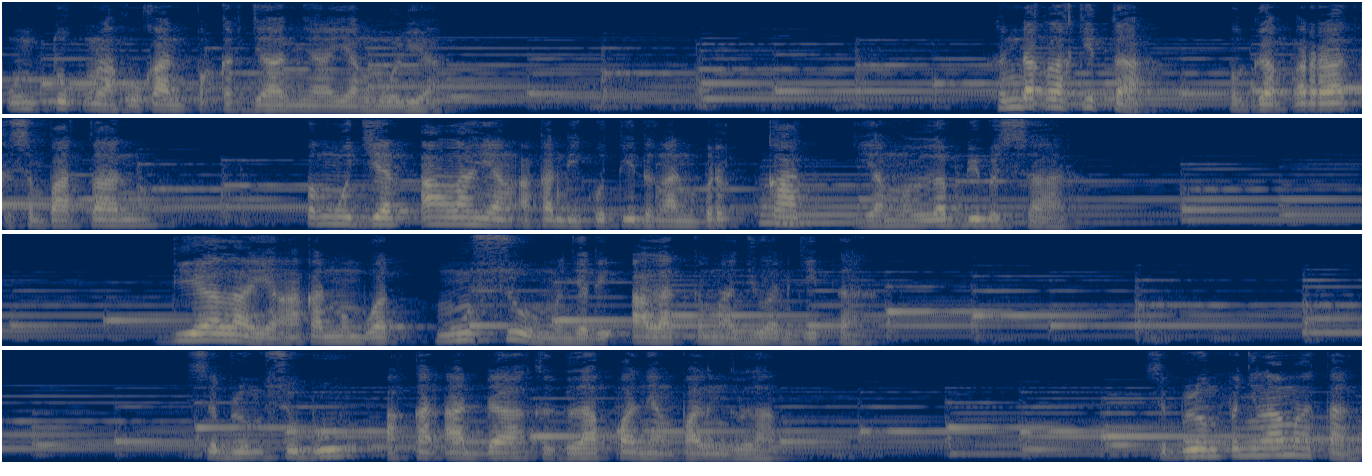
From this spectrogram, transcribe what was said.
untuk melakukan pekerjaannya yang mulia. Hendaklah kita pegang erat kesempatan pengujian Allah yang akan diikuti dengan berkat yang lebih besar Dialah yang akan membuat musuh menjadi alat kemajuan kita. Sebelum subuh akan ada kegelapan yang paling gelap. Sebelum penyelamatan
